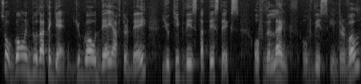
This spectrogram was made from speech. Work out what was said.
So go and do that again. You go day after day, you keep these statistics of the length of this interval,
